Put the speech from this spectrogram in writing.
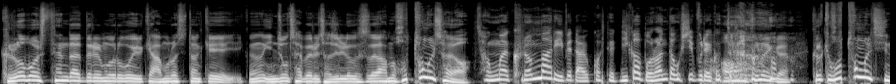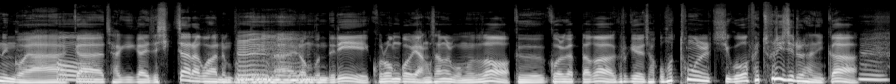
global standard를 모르고 이렇게 아무렇지도 않게 응? 인종차별을 저지르고 있어요 하면 호통을 쳐요. 정말 그런 말이 입에 나올 것 같아요. 네가 뭘 한다고 씨부래 어, 것들아. 그러니까 그렇게 호통을 치는 거야. 어. 그러니까 자기가 이제 식자라고 하는 분들이나 음. 이런 분들이 그런 걸 양상을 보면서 그걸 갖다가 그렇게 자꾸 호통을 치고 회초리질을 하니까 음.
